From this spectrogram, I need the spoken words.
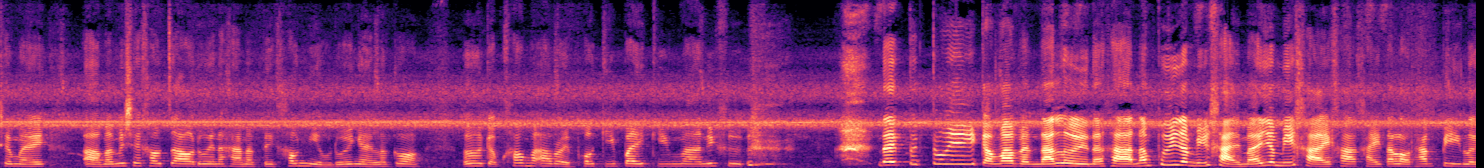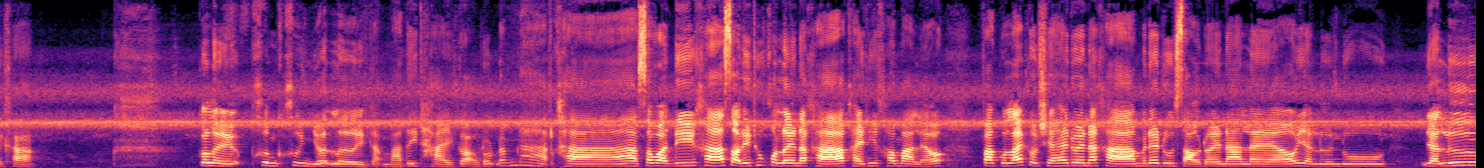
ใช่ไหมอ่ามันไม่ใช่ข้าวเจ้าด้วยนะคะ มันเป็นข้าวเหนียวด้วยไง แล้วก็เออกับข้าวมาอร่อย พอกินไปกินมานี่คือ ได้ตุ้ยตุ้ยกลับมาแบบนั้นเลยนะคะ น้ำผึ้งยังมีขายไหมยังมีขายค่ะขายตลอดทั้งปีเลยค่ะ ก็เลยเพิ่มขึ้นเยอะเลยกลับมาที่ไทยก็ลดน้ำหนักค่ะ สวัสดีค่ะ สวัสดีทุกคนเลยนะคะ ใครที่เข้ามาแล้วฝากกดไลค์กดแชร์ให้ด้วยนะคะ ไม่ได้ดูเสาร์ดอยนานแล้ว อย่าลืมดู อย่าลืม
